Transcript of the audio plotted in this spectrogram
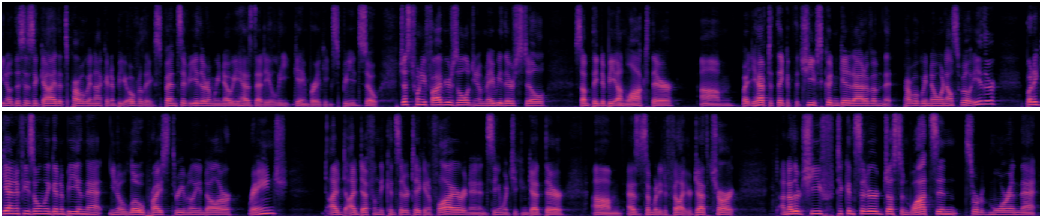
You know, this is a guy that's probably not going to be overly expensive either, and we know he has that elite game-breaking speed. So just 25 years old, you know, maybe there's still something to be unlocked there. Um, but you have to think if the Chiefs couldn't get it out of him, that probably no one else will either. But again, if he's only going to be in that you know low price three million dollar range, I'd, I'd definitely consider taking a flyer and, and seeing what you can get there um, as somebody to fill out your depth chart. Another chief to consider, Justin Watson, sort of more in that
